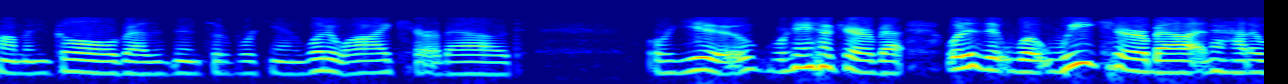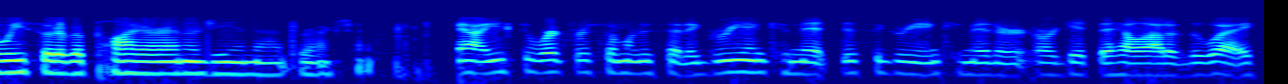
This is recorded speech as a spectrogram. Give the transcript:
common goal rather than sort of working on what do I care about or you, we're going to care about what is it what we care about and how do we sort of apply our energy in that direction. Yeah, I used to work for someone who said agree and commit, disagree and commit, or, or get the hell out of the way.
